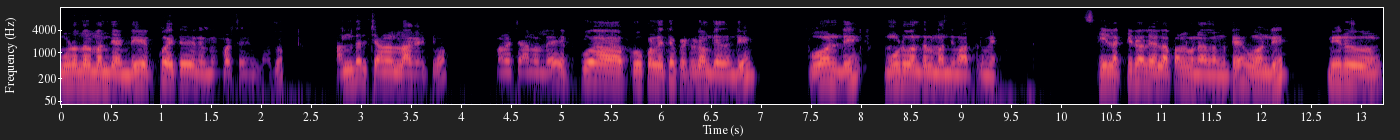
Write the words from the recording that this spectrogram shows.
మూడు వందల మంది అండి. ఎక్కువ అయితే మెంబర్స్ అనేది కాదు. అందరి ఛానల్ లాగా అయితే మన ఛానల్లో ఎక్కువ కూపన్లు అయితే పెట్టడం లేదండి. ఓన్లీ మూడు వందల మంది మాత్రమే. ఈ లక్కీ డ్రాలో ఎలా పాల్గొనాలంటే ఓన్లీ మీరు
